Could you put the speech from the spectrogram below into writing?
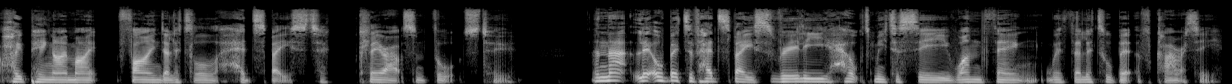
hoping I might find a little headspace to clear out some thoughts too. And that little bit of headspace really helped me to see one thing with a little bit of clarity.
